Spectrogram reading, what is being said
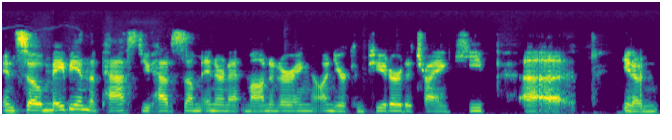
And so maybe in the past you have some internet monitoring on your computer to try and keep uh, you know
